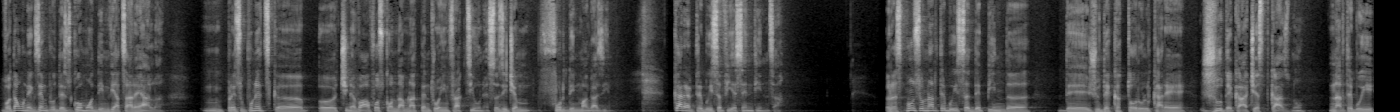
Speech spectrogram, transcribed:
Vă dau un exemplu de zgomot din viața reală. Mm, presupuneți că uh, cineva a fost condamnat pentru o infracțiune, să zicem fur din magazin. Care ar trebui să fie sentința? Răspunsul n-ar trebui să depindă de judecătorul care judecă acest caz, nu? N-ar trebui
